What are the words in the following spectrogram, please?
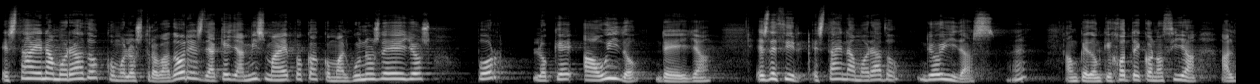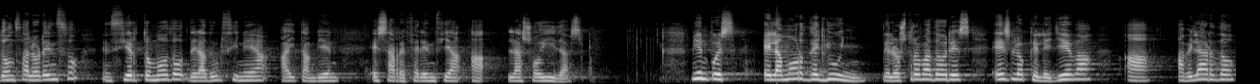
Está enamorado, como los trovadores de aquella misma época, como algunos de ellos, por lo que ha oído de ella. Es decir, está enamorado de oídas. ¿eh? Aunque Don Quijote conocía al don Lorenzo, en cierto modo de la Dulcinea hay también esa referencia a las oídas. Bien, pues el amor de Lluñ, de los trovadores, es lo que le lleva a Abelardo,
